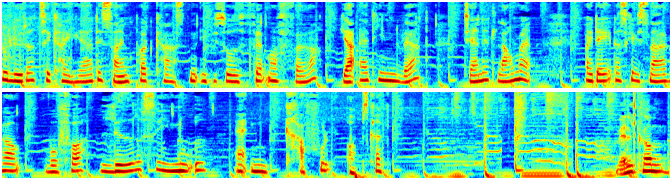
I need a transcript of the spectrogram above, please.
Du lytter til Karriere Design podcasten episode 45. Jeg er din vært, Janet Laumann, og i dag der skal vi snakke om, hvorfor ledelse i nuet er en kraftfuld opskrift. Velkommen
